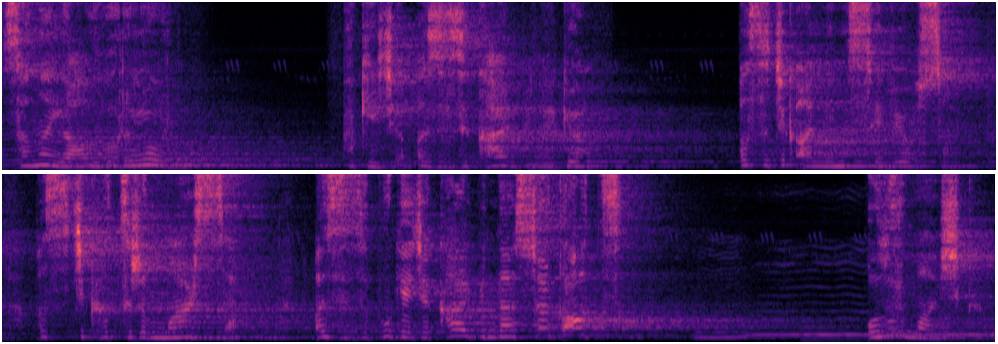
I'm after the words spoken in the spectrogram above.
Sana yalvarıyorum. Bu gece Aziz'i kalbine göm. Azıcık anneni seviyorsan, azıcık hatırın varsa Aziz'i bu gece kalbinden sök at. Olur mu aşkım?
